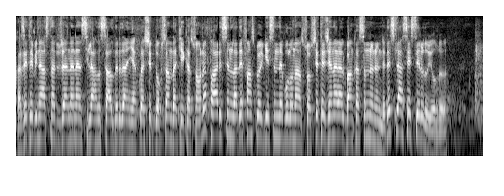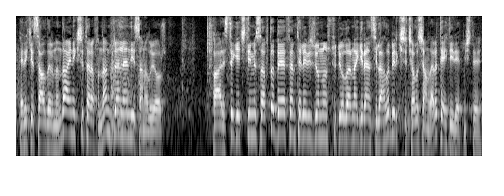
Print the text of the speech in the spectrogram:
Gazete binasına düzenlenen silahlı saldırıdan yaklaşık 90 dakika sonra Paris'in La Défense bölgesinde bulunan Societe Generale Bankası'nın önünde de silah sesleri duyuldu. Her iki saldırının da aynı kişi tarafından düzenlendiği sanılıyor. Paris'te geçtiğimiz hafta BFM televizyonunun stüdyolarına giren silahlı bir kişi çalışanları tehdit etmişti.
